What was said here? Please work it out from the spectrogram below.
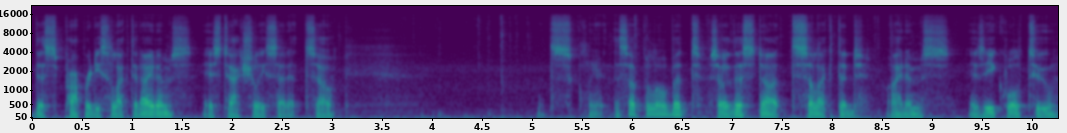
this property selected items, is to actually set it. So let's clear this up a little bit. So this dot selected items is equal to,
